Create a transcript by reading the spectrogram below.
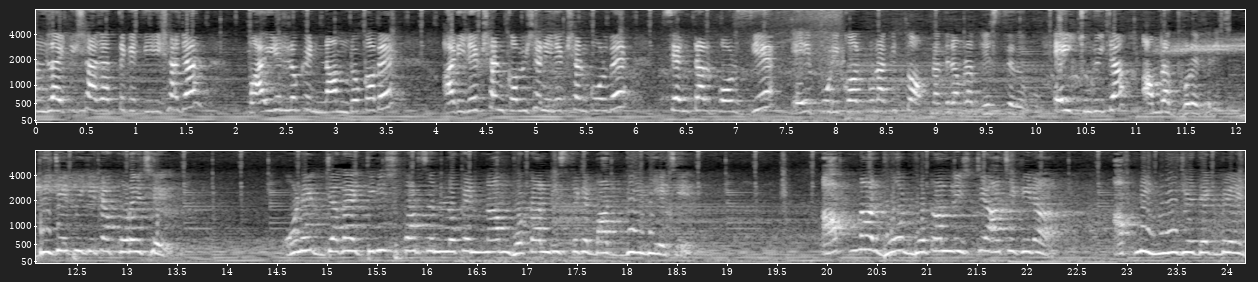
অনলাইন তিরিশ হাজার থেকে তিরিশ হাজার, বাইরের লোকের নাম ঢোকাবে। আর ইলেকশন কমিশন ইলেকশন করবে সেন্ট্রাল ফোর্স দিয়ে এই পরিকল্পনা কিন্তু আপনাদের আমরা ভেস্তে দেবো। এই চুরিটা আমরা ধরে ফেলেছি। বিজেপি যেটা করেছে, অনেক জায়গায় তিরিশ পার্সেন্ট লোকের নাম ভোটার লিস্ট থেকে বাদ দিয়ে দিয়েছে। আপনার ভোট ভোটার লিস্টে আছে কিনা, আপনি নিজে দেখবেন।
